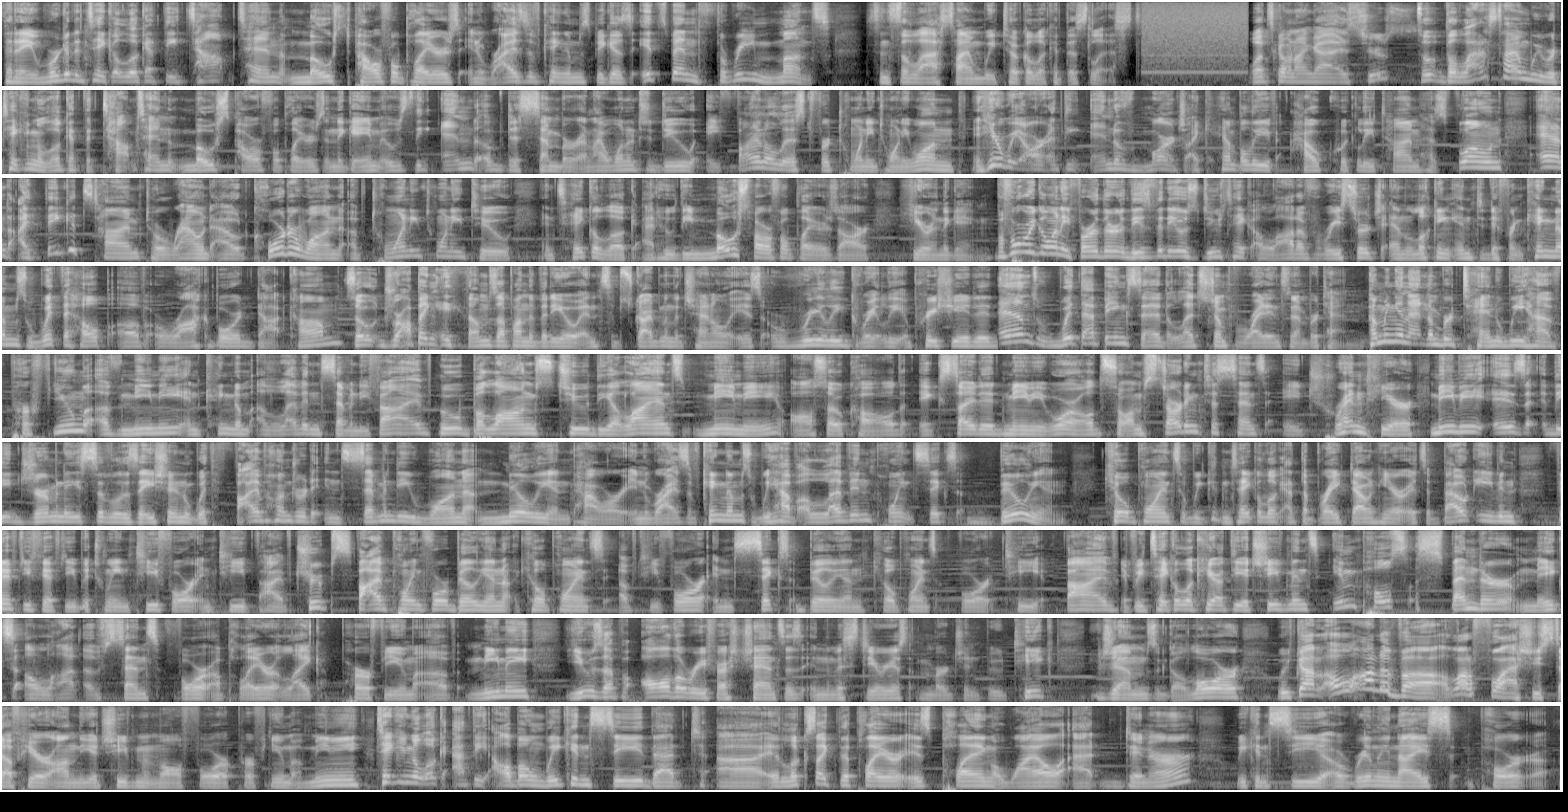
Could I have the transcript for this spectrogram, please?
today we're going to take a look at the top 10 most powerful players in rise of kingdoms because it's been three months since the last time we took a look at this list what's going on guys? Cheers. So the last time we were taking a look at the top 10 most powerful players in the game it was the end of December and I wanted to do a final list for 2021 and here we are at the end of March. I can't believe how quickly time has flown and I think it's time to round out quarter one of 2022 and take a look at who the most powerful players are here in the game. Before we go any further these videos do take a lot of research and looking into different kingdoms with the help of rokboard.com so dropping a thumbs up on the video and subscribing to the channel is really greatly appreciated. And with that being said let's jump right into number 10 coming in at number 10 we have perfume of Mimi in kingdom 1175 who belongs to the alliance Mimi also called excited Mimi world. So I'm starting to sense a trend here. Mimi is the Germany civilization with 571 million power in rise of kingdoms. We have 11.6 billion kill points. We can take a look at the breakdown here. It's about even 50 50 between t4 and t5 troops. 5.4 billion kill points of t4 and 6 billion kill points for t5 if we take a look here at the achievements impulse spender makes a lot of sense for a player like perfume of Mimi. Use up all the refresh chances in the mysterious merchant boutique. Gems galore. We've got a lot of uh, a lot of flashy stuff here on the achievement wall for perfume of Mimi. Taking a look at the album we can see that uh, it looks like the player is playing while at dinner. We can see a really nice port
